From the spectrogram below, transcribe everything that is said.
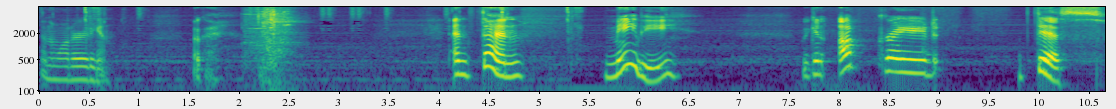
And then water it again. Okay. And then, maybe, we can upgrade this.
